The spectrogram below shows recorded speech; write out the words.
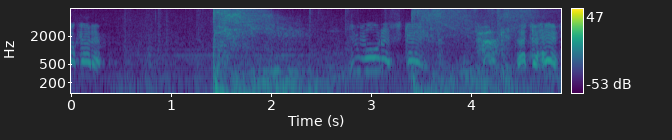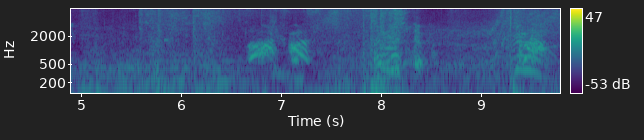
Look at him! You won't escape! That's a hit! Ah! I missed him!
